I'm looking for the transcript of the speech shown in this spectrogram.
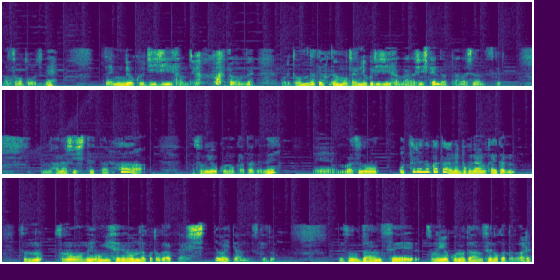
う。まあ、その当時ね、全力じじいさんという方のね、俺どんだけ普段も全力じじいさんの話してんだって話なんですけど、話してたら、その横の方でね、えー、まあその、お連れの方はね、僕何回かその、そのね、お店で飲んだことがあって知ってはいたんですけど、で、その男性、その横の男性の方が、あれ？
